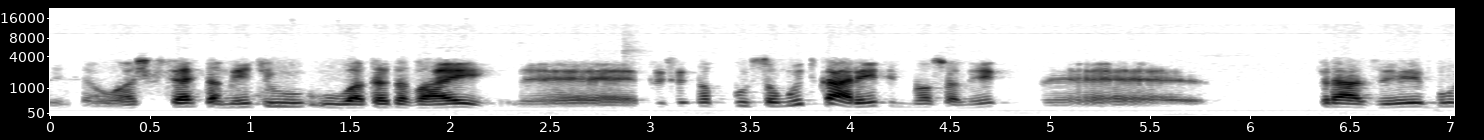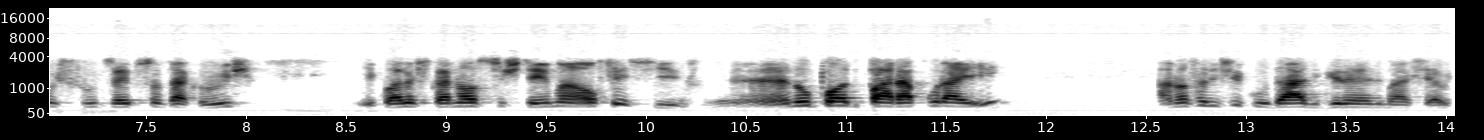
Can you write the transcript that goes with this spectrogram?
Então, acho que certamente o, o atleta vai, é, principalmente numa posição muito carente do nosso elenco, é, trazer bons frutos aí para Santa Cruz e qualificar nosso sistema ofensivo. É, não pode parar por aí. A nossa dificuldade grande, Marcelo,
